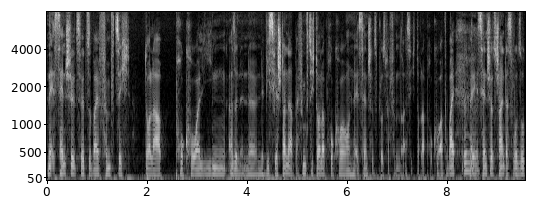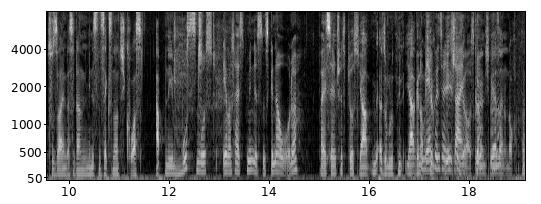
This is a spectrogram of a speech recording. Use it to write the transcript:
eine Essentials wird so bei 50 Dollar pro Core liegen, also eine, eine vSphere Standard bei 50 Dollar pro Core und eine Essentials Plus bei 35 Dollar pro Core. Wobei bei der Essentials scheint das wohl so zu sein, dass du dann mindestens 96 Cores abnehmen musst. Musst. Ja, was heißt mindestens genau, oder? Bei Essentials Plus. Ja, also ja, genau. Mehr stimmt. können's ja nicht stimmt, sein, Genau, es können ne? ja nicht mehr Mhm. sein und auch, ne?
